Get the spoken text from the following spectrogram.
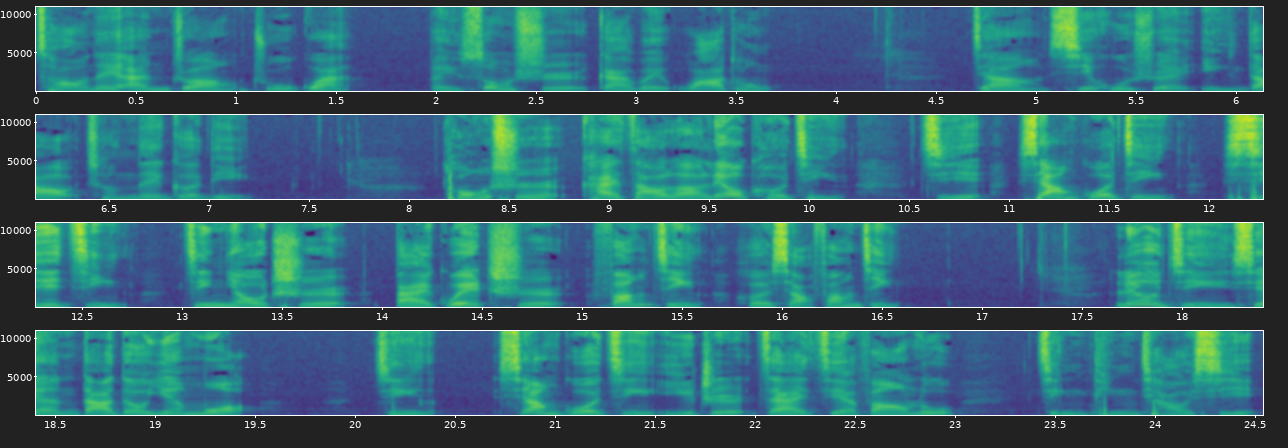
槽内安装主管，北宋时改为瓦桶，将西湖水引到城内各地。同时开凿了六口井，即相国井、西井、金牛池、白龟池、方井和小方井。六井现大都淹没，井相国井遗址在解放路井亭桥西。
